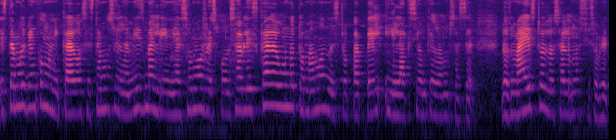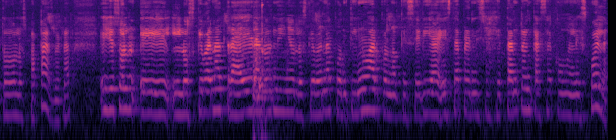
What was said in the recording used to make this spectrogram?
estamos bien comunicados, estamos en la misma línea, somos responsables, cada uno tomamos nuestro papel y la acción que vamos a hacer. Los maestros, los alumnos y sobre todo los papás, ¿verdad? Ellos son eh, los que van a traer a los niños, los que van a continuar con lo que sería este aprendizaje tanto en casa como en la escuela.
